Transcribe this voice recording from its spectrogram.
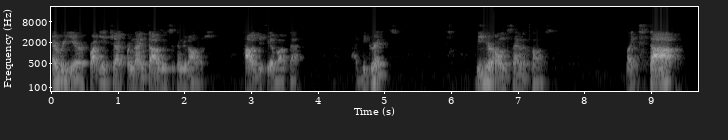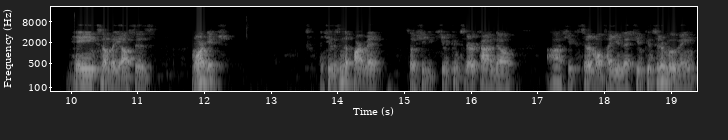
every year brought you a check for nine thousand six hundred dollars? How would you feel about that? That'd be great. Be your own Santa Claus. Like stop paying somebody else's mortgage. And she lives in an apartment, so she she would consider a condo. Uh, she would consider multi-unit. She would consider moving.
